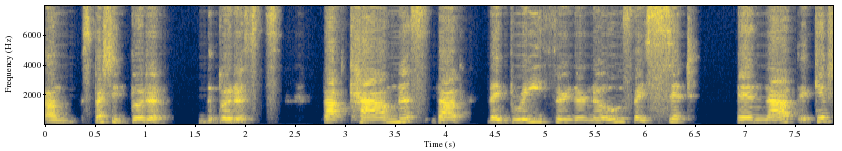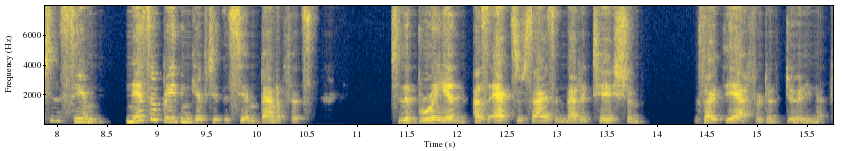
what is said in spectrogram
and especially Buddha, the Buddhists, that calmness, that they breathe through their nose, they sit in that, it gives you the same, nasal breathing gives you the same benefits to the brain as exercise and meditation without the effort of doing it.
